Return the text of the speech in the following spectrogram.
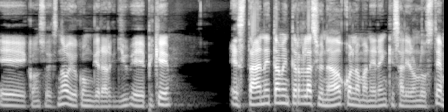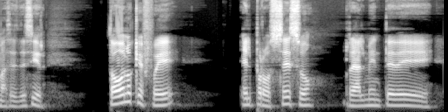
eh, con su exnovio, con Gerard eh, Piqué, está netamente relacionado con la manera en que salieron los temas, es decir, todo lo que fue el proceso realmente de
